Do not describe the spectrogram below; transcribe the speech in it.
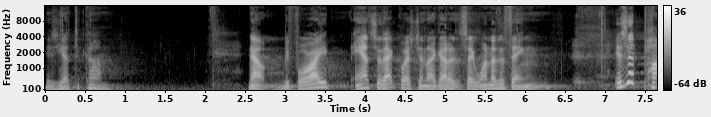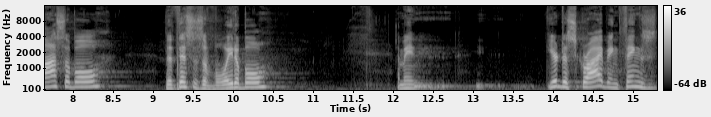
is yet to come. Now, before I answer that question, I got to say one other thing. Is it possible that this is avoidable? I mean, you're describing things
